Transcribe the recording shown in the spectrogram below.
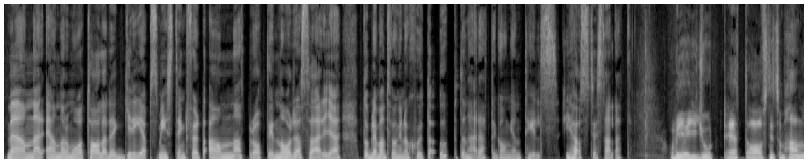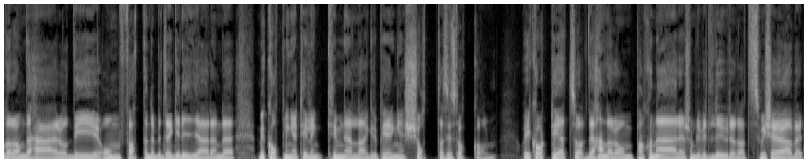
Men när en av de åtalade greps misstänkt för ett annat brott i norra Sverige, då blev man tvungen att skjuta upp den här rättegången tills i höst istället. Och vi har ju gjort ett avsnitt som handlar om det här och det är omfattande bedrägeriärende med kopplingar till den kriminella grupperingen Shottaz i Stockholm. Och i korthet så det handlar om pensionärer som blivit lurade att swisha över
